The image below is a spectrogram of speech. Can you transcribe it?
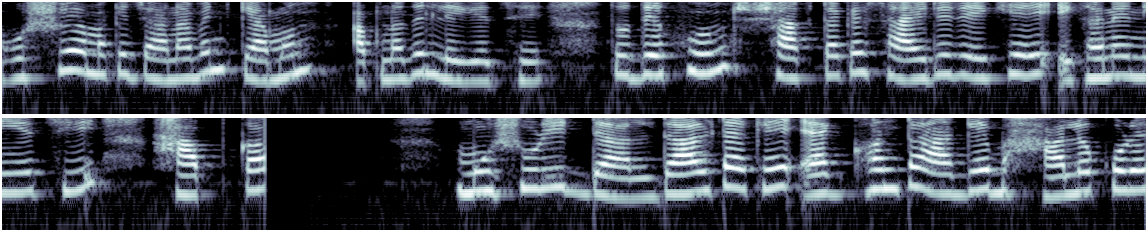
অবশ্যই আমাকে জানাবেন কেমন আপনাদের লেগেছে। তো দেখুন, শাকটাকে সাইডে রেখে এখানে নিয়েছি হাফ কাপ মুসুরির ডাল। ডালটাকে এক ঘণ্টা আগে ভালো করে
